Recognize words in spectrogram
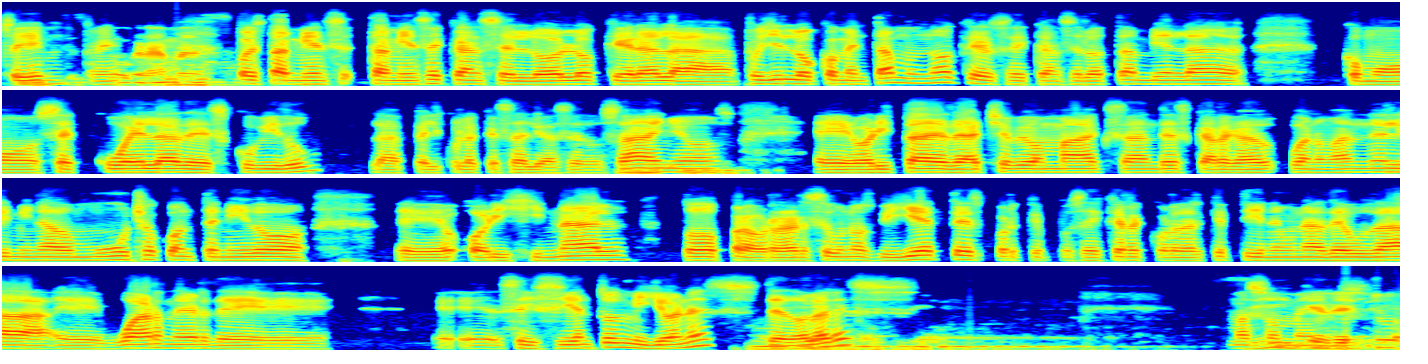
sí, programas. Pues también, también se canceló lo que era la, pues lo comentamos, ¿no? Que se canceló también la como secuela de Scooby-Doo, la película que salió hace dos años. Eh, ahorita de HBO Max han descargado, bueno, han eliminado mucho contenido eh, original todo para ahorrarse unos billetes, porque pues hay que recordar que tiene una deuda eh, Warner de 600 eh, millones de dólares. Más o menos. Que de hecho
